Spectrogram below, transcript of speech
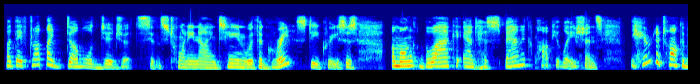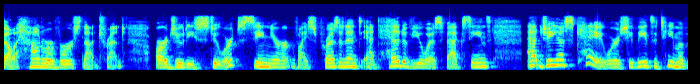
but they've dropped by double digits since 2019, with the greatest decreases among Black and Hispanic populations. Here to talk about how to reverse that trend are Judy Stewart, Senior Vice President and Head of U.S. Vaccines at GSK, where she leads a team of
